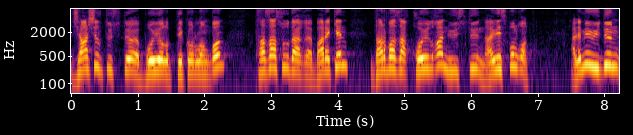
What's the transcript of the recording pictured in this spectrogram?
жашыл түстө боелуп декорлонгон, таза суу дагы бар экен, дарбаза коюлган, үстү навес болгон. Ал эми үйдүн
